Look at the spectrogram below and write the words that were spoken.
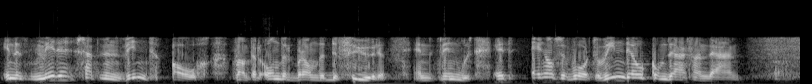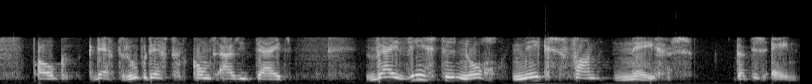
In het midden zat een windoog, want eronder brandden de vuren. En het wind moest... Het Engelse woord window komt daar vandaan. Ook Knecht Roeprecht komt uit die tijd. Wij wisten nog niks van negers. Dat is één.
